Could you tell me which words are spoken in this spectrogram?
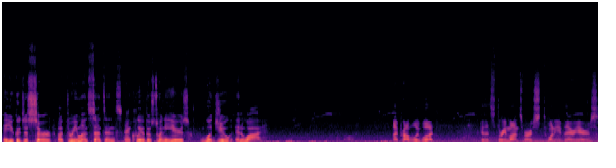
and you could just serve a three month sentence and clear those 20 years, would you and why? I probably would because it's three months versus 20 of their years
